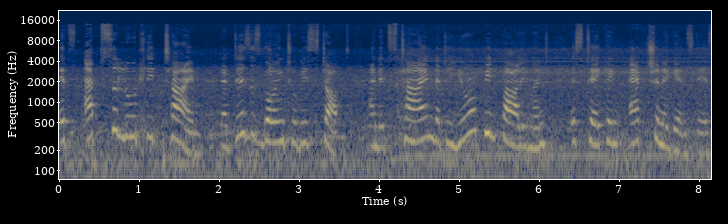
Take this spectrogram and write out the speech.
It's absolutely time that this is going to be stopped, and it's time that the European Parliament is taking action against this.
